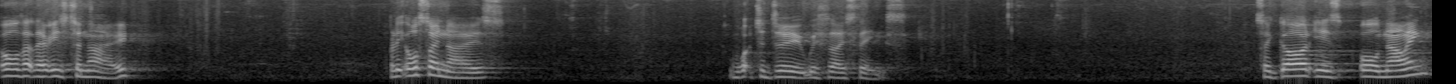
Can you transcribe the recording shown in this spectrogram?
all that there is to know, but he also knows what to do with those things. So God is all knowing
